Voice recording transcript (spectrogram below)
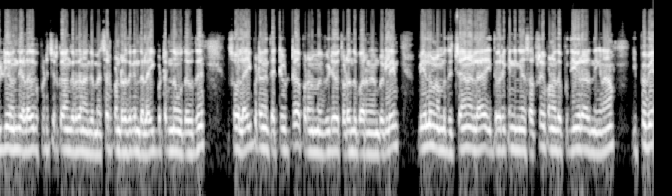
வீடியோ வந்து எல்லாத்துக்கும் பிடிச்சிருக்காங்கிறத நாங்கள் மெஷர் பண்றதுக்கு இந்த லைக் பட்டன் தான் உதவுது. ஸோ லைக் பட்டனை தட்டி விட்டு அப்புறம் நம்ம வீடியோ தொடர்ந்து பாருங்க நண்பர்களே. மேலும் நமது சேனலை இது வரைக்கும் நீங்கள் சப்ஸ்கிரைப் பண்ணாத புதியவராக இருந்தீங்கன்னா இப்பவே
